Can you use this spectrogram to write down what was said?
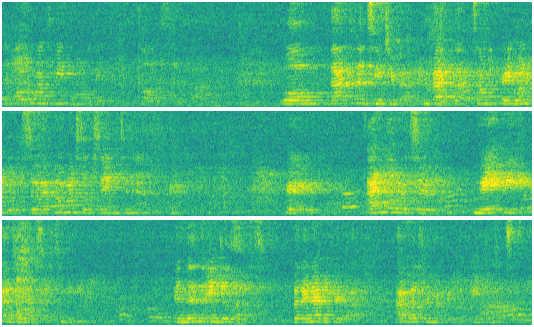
the Holy One to be born will be called the Son of God. Well, that didn't seem too bad. In fact, that sounded pretty wonderful. So I found myself saying to him, her, I am the Lord's servant. May it be as you have said to me. And then the angel left. But I never forgot. I always remembered what the angel had said.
